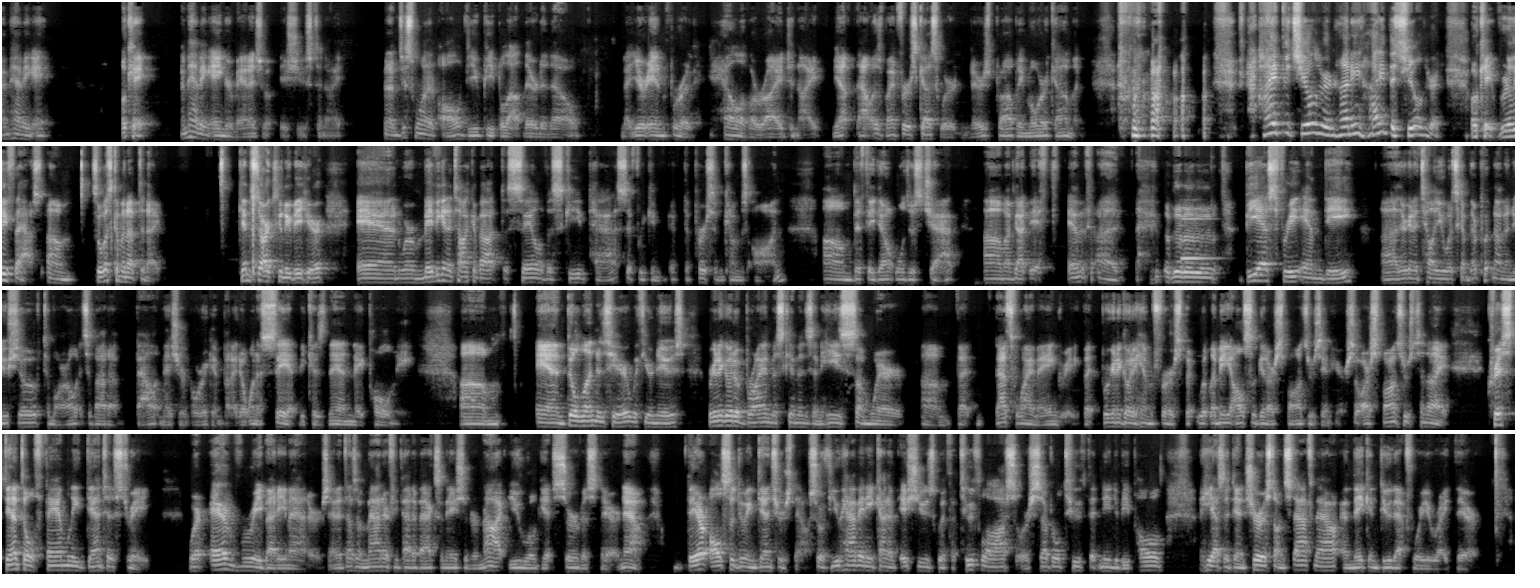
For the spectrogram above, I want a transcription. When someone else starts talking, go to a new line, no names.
I'm having a okay. I'm having anger management issues tonight, and I just wanted all of you people out there to know that you're in for a hell of a ride tonight. Yep, that was my first cuss word. There's probably more coming. hide the children, honey. Hide the children. Okay, really fast. Um, so what's coming up tonight? Kim Stark's going to be here, and we're maybe going to talk about the sale of the ski pass if we can, if the person comes on. Um, if they don't, we'll just chat. Um, I've got uh, BS Free MD. Uh, they're going to tell you what's coming. They're putting on a new show tomorrow. It's about a ballot measure in Oregon, but I don't want to say it because then they pull me. Um, and Bill London's here with your news. We're going to go to Brian Miskimmins, and he's somewhere um, that that's why I'm angry. But we're going to go to him first. But let me also get our sponsors in here. So our sponsors tonight, Chris Dental Family Dentistry, where everybody matters, and it doesn't matter if you've had a vaccination or not, you will get service there. Now. They're also doing dentures now. So if you have any kind of issues with a tooth loss or several teeth that need to be pulled, he has a denturist on staff now, and they can do that for you right there.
